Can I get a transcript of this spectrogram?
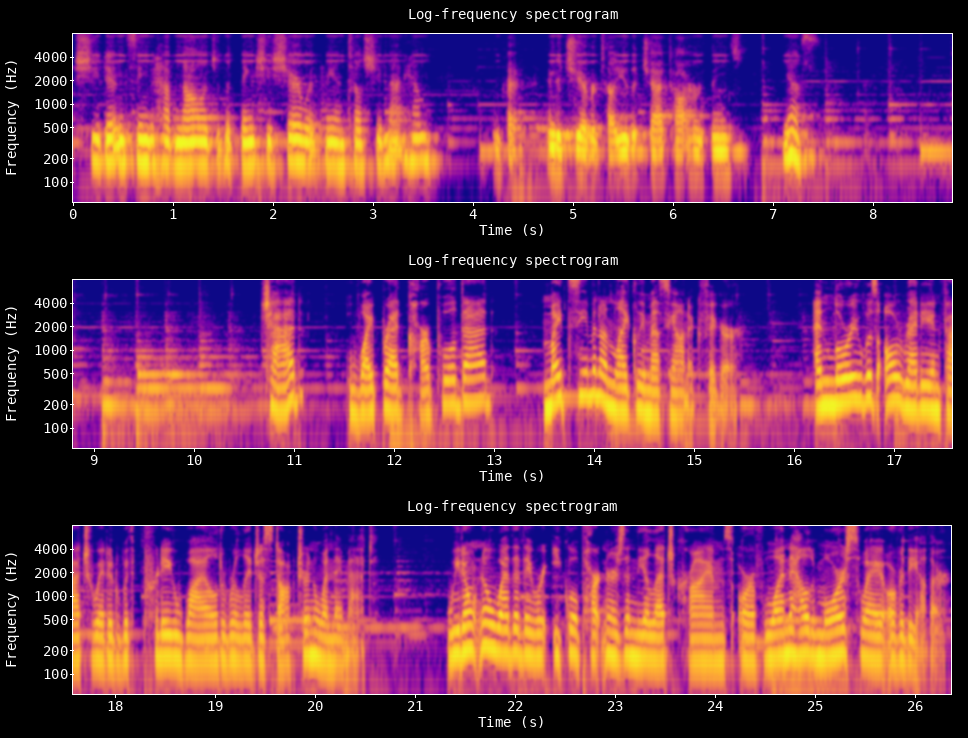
she didn't seem to have knowledge of the things she shared with me until she met him. Okay. And did she ever tell you that Chad taught her things? Yes. Chad, white bread carpool dad, might seem an unlikely messianic figure, and Lori was already infatuated with pretty wild religious doctrine when they met. We don't know whether they were equal partners in the alleged crimes or if one held more sway over the other.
